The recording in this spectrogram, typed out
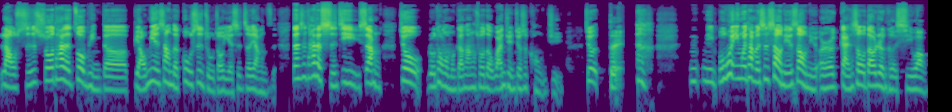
老实说，他的作品的表面上的故事主轴也是这样子，但是他的实际上就如同我们刚刚说的，完全就是恐惧。就对，你你不会因为他们是少年少女而感受到任何希望。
